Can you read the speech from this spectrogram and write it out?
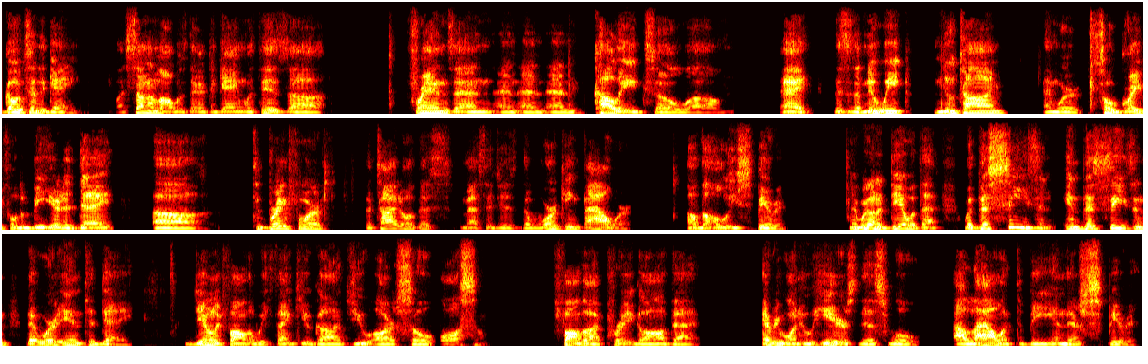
go to the game. My son-in-law was there at the game with his uh, friends and and and and colleagues. So um, hey, this is a new week, new time, and we're so grateful to be here today uh, to bring forth the title of this message is the working power of the Holy Spirit. And we're going to deal with that with this season, in this season that we're in today. Dear Heavenly Father, we thank you, God. You are so awesome. Father, I pray, God, that everyone who hears this will allow it to be in their spirit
